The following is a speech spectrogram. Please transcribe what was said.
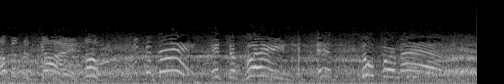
Up in the sky. Look. It's a bird. It's a plane. It's Superman.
